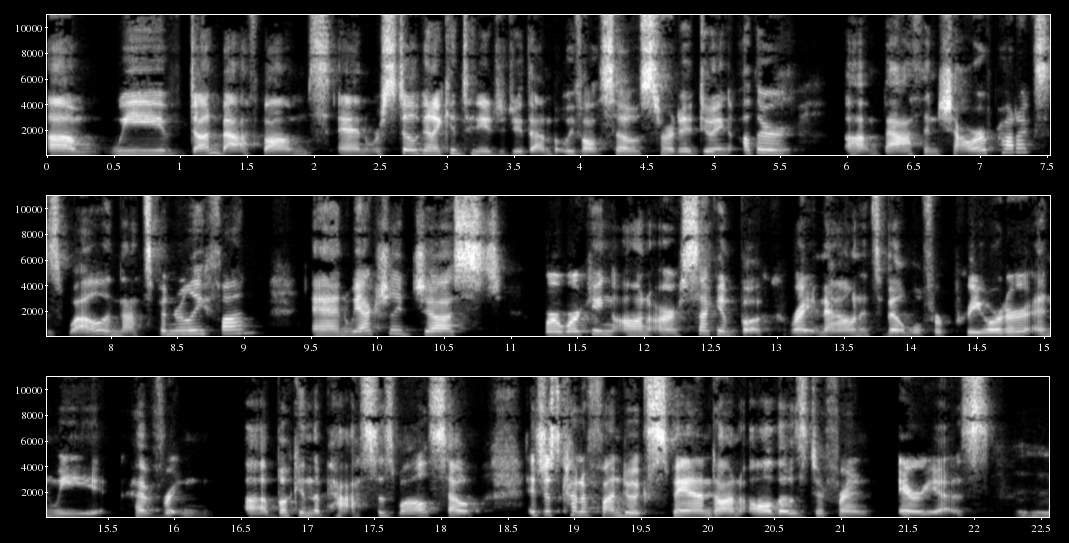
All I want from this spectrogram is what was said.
Um, we've done bath bombs and we're still going to continue to do them, but we've also started doing other um, bath and shower products as well, and that's been really fun. And we actually just we're working on our second book right now, and it's available for pre-order. And we have written a book in the past as well, so it's just kind of fun to expand on all those different areas. Mm-hmm.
